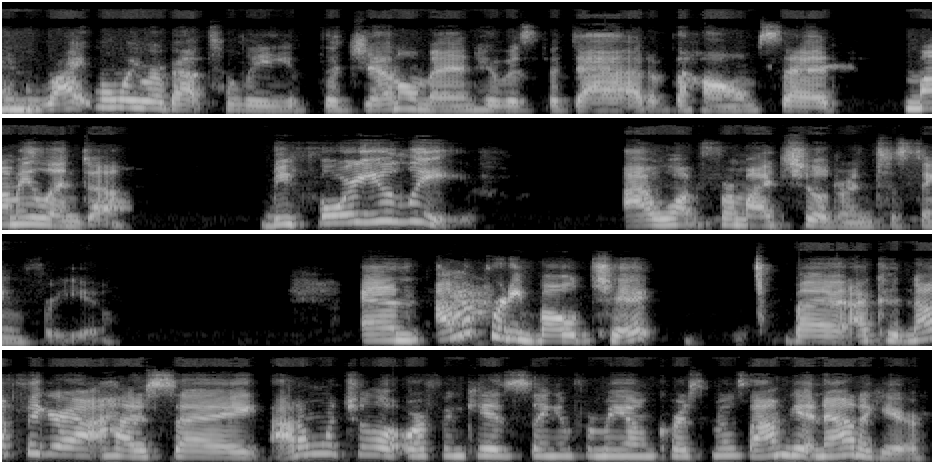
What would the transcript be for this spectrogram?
And right when we were about to leave, the gentleman who was the dad of the home said, Mommy Linda, before you leave, I want for my children to sing for you. And I'm a pretty bold chick, but I could not figure out how to say, I don't want your little orphan kids singing for me on Christmas. I'm getting out of here.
